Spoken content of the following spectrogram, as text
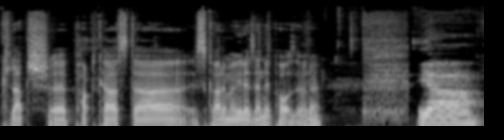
Klatsch äh, Podcast. Da ist gerade mal wieder Sendepause, oder? Ja,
